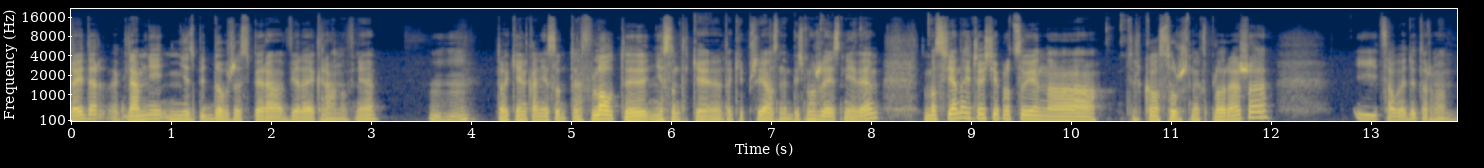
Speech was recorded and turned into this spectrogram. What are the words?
Rider dla mnie niezbyt dobrze wspiera wiele ekranów, nie? Mhm. Te okienka nie są, te floaty nie są takie, takie przyjazne. Być może jest, nie wiem. Natomiast ja najczęściej pracuję na tylko Solution Explorerze i cały edytor mam.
